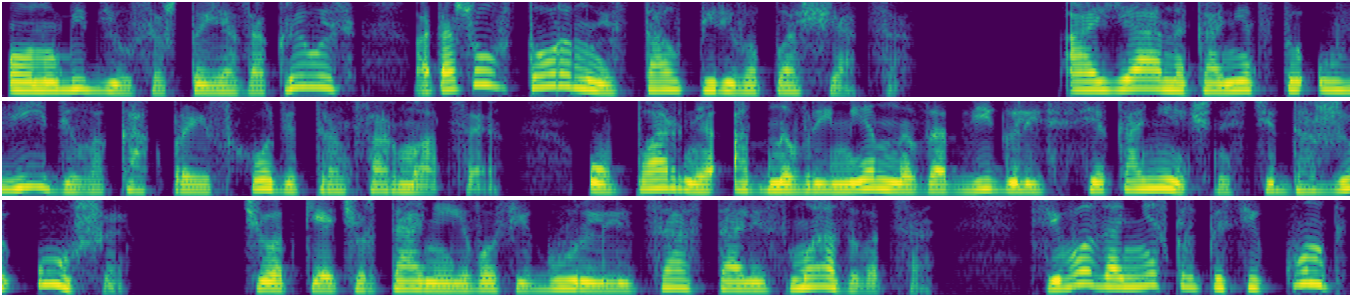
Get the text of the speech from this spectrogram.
Он убедился, что я закрылась, отошел в сторону и стал перевоплощаться. А я наконец-то увидела, как происходит трансформация. У парня одновременно задвигались все конечности, даже уши. Четкие очертания его фигуры и лица стали смазываться. Всего за несколько секунд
